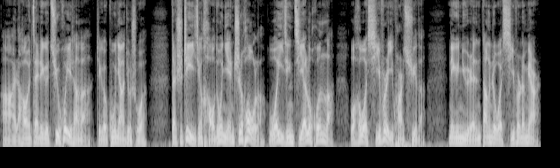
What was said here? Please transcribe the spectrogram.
啊，然后在这个聚会上啊，这个姑娘就说：“但是这已经好多年之后了，我已经结了婚了，我和我媳妇儿一块儿去的。”那个女人当着我媳妇儿的面儿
